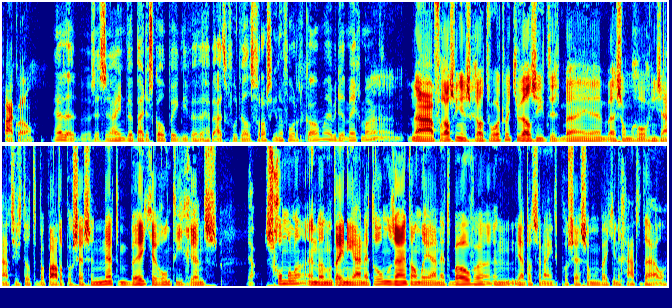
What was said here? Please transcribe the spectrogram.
Vaak wel. Hè, zijn we bij de scoping die we hebben uitgevoerd wel eens verrassingen naar voren gekomen? Hebben jullie dat meegemaakt? Eh, nou, verrassing is een groot woord. Wat je wel ziet is bij, eh, bij sommige organisaties dat bepaalde processen net een beetje rond die grens Ja. schommelen. En dan het ene jaar net eronder zijn, het andere jaar net erboven. En ja, dat zijn eigenlijk de processen om een beetje in de gaten te houden.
